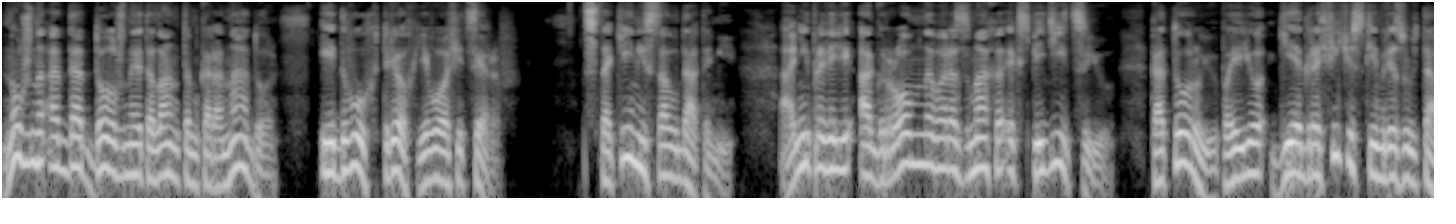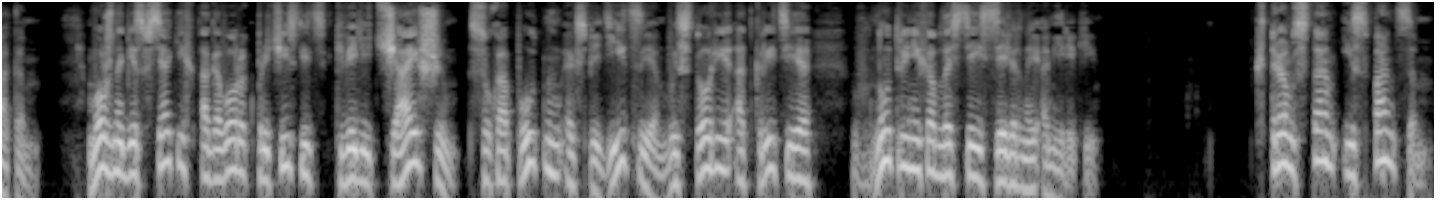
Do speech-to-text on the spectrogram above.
Нужно отдать должное талантам Коронадо и двух-трех его офицеров. С такими солдатами они провели огромного размаха экспедицию, которую по ее географическим результатам можно без всяких оговорок причислить к величайшим сухопутным экспедициям в истории открытия внутренних областей Северной Америки. К тремстам испанцам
